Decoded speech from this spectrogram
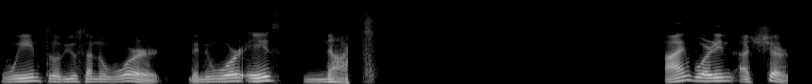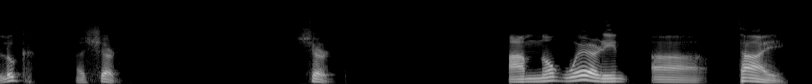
we introduce a new word. The new word is not. I'm wearing a shirt. Look, a shirt. Shirt. I'm not wearing a tie.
